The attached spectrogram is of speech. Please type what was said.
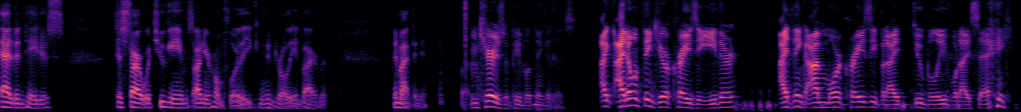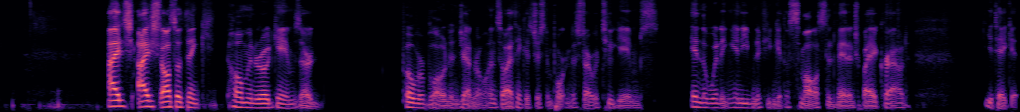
advantageous to start with two games on your home floor that you can control the environment in my opinion I'm curious what people think of this. I, I don't think you're crazy either. I think I'm more crazy, but I do believe what I say. I just, I just also think home and road games are overblown in general, and so I think it's just important to start with two games in the winning, and even if you can get the smallest advantage by a crowd, you take it.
